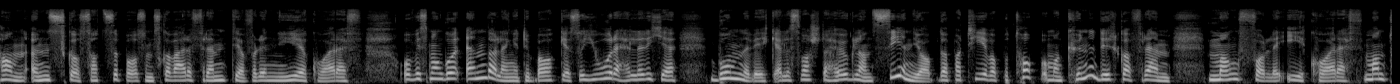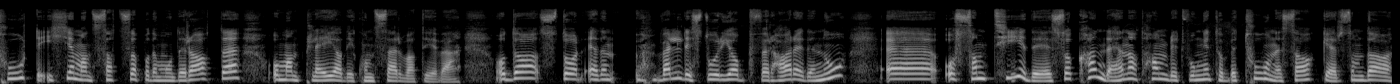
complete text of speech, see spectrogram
han ønsker å satse på, og som skal være fremtida for det nye KrF. Og hvis man går enda lenger tilbake, så gjorde heller ikke Bondevik eller Svarstad Haugland sin jobb da partiet var på topp og man kunne dyrka frem mangfoldet i KrF. Man torde ikke, man satsa på det moderate, og man pleia de konservative. Og da står, er det en veldig stor jobb for Hareide nå. Eh, og samtidig så kan det hende at han blir tvunget til å betone saker som da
